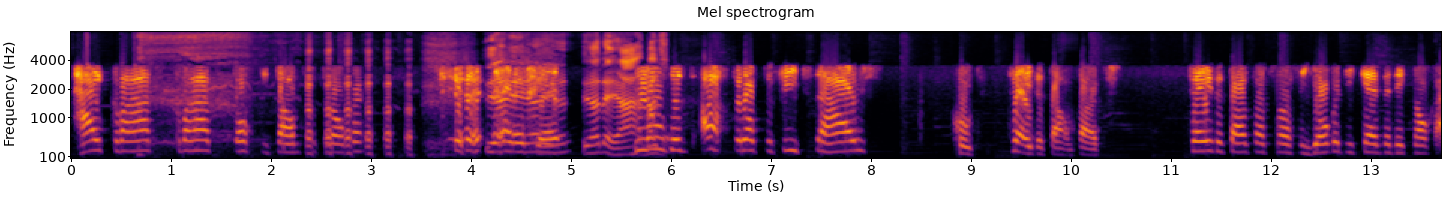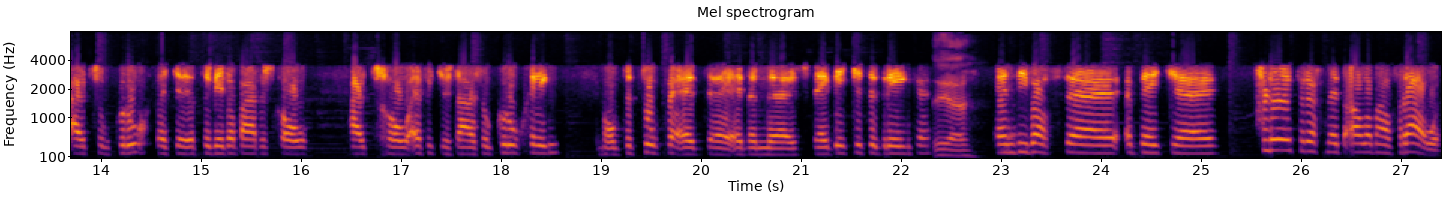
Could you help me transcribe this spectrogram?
Hij kwaad, kwaad, toch die tand getrokken. Ja, ja, ja, hè? ja. Ja, nee, ja. Bloedend achter op de fiets naar huis. Goed, tweede tandarts. Tweede tandarts was een jongen, die kende ik nog uit zo'n kroeg. Dat je op de middelbare school, uit school eventjes naar zo'n kroeg ging. Om te toepen en, te- en een eh sneeuwwitje te drinken. Ja. En die was eh, een beetje flirterig met allemaal vrouwen.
